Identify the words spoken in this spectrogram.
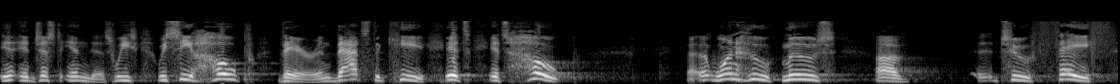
just in this. We, we see hope there, and that's the key. It's, it's hope. Uh, one who moves uh, to faith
